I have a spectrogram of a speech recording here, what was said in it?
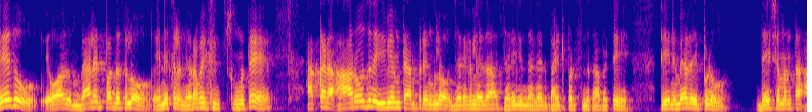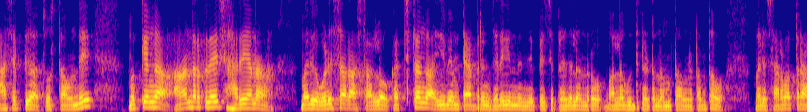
లేదు వారు బ్యాలెట్ పద్ధతిలో ఎన్నికలు నిర్వహించుకుంటే అక్కడ ఆ రోజున ఈవీఎం ట్యాంపరింగ్లో జరగలేదా జరిగింది అనేది బయటపడుతుంది కాబట్టి దీని మీద ఇప్పుడు దేశమంతా ఆసక్తిగా చూస్తూ ఉంది. ముఖ్యంగా ఆంధ్రప్రదేశ్ హర్యానా మరియు ఒడిశా రాష్ట్రాల్లో ఖచ్చితంగా ఈవీఎం ట్యాంపరింగ్ జరిగిందని చెప్పేసి ప్రజలందరూ బల్లగుద్దినట్టు నమ్ముతూ ఉండటంతో మరి సర్వత్రా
